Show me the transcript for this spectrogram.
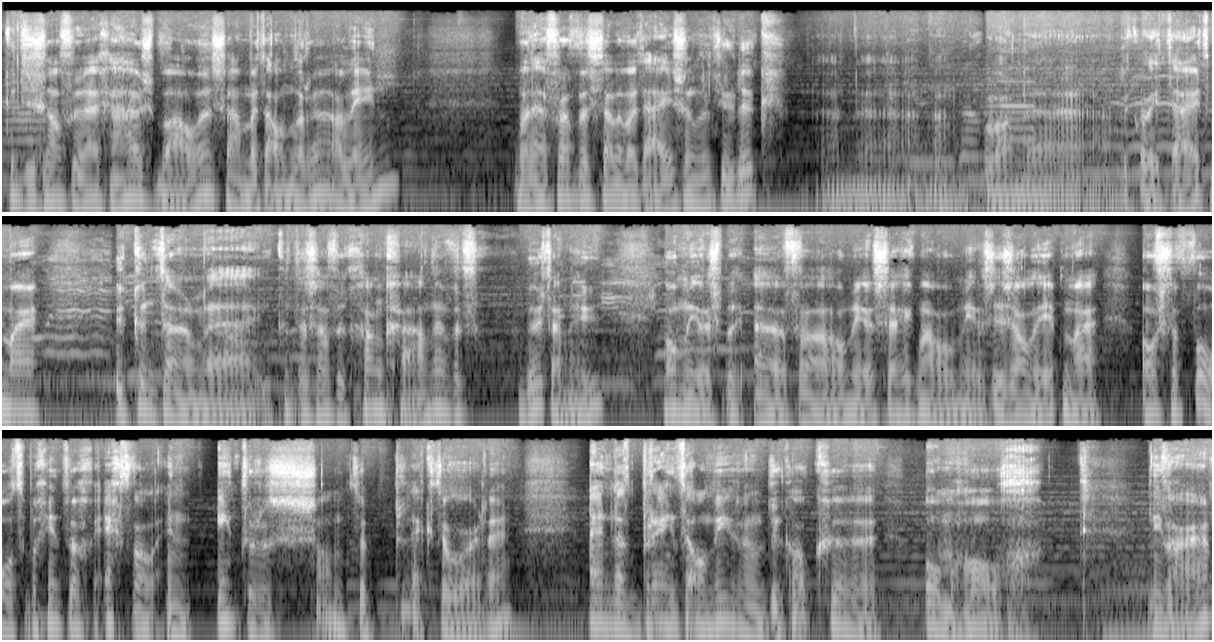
kunt u zelf uw eigen huis bouwen, samen met anderen, alleen. Whatever, we stellen wat eisen natuurlijk. En, nou, gewoon eh, de kwaliteit. Maar u kunt, daar, eh, u kunt daar zelf uw gang gaan. En wat gebeurt daar nu? Homerus, Homerus zeg ik maar, Homerus is al hip. Maar Oosterwold begint toch echt wel een interessante plek te worden. En dat brengt Almere natuurlijk ook omhoog. Niet waar?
